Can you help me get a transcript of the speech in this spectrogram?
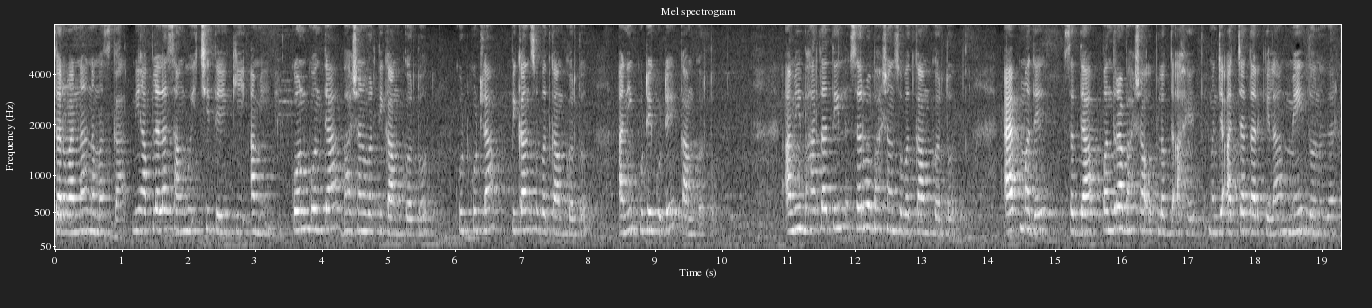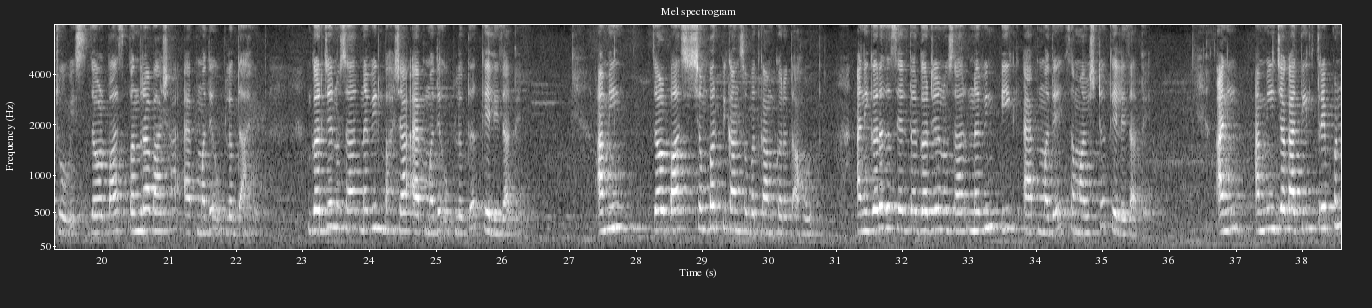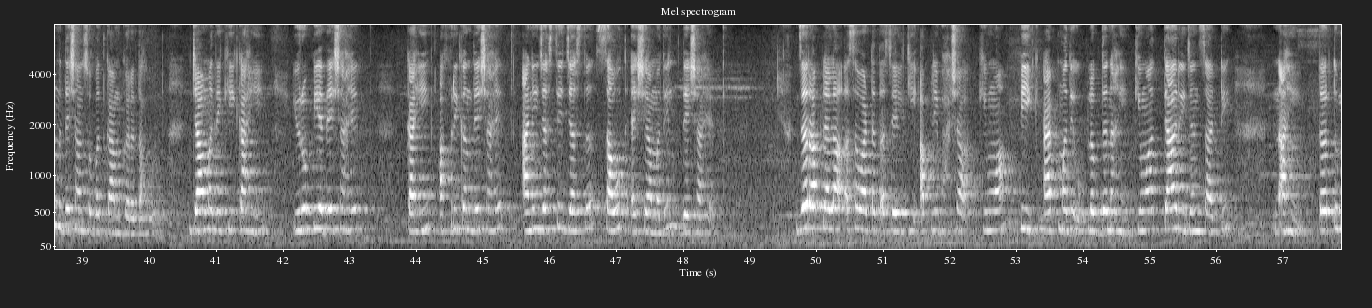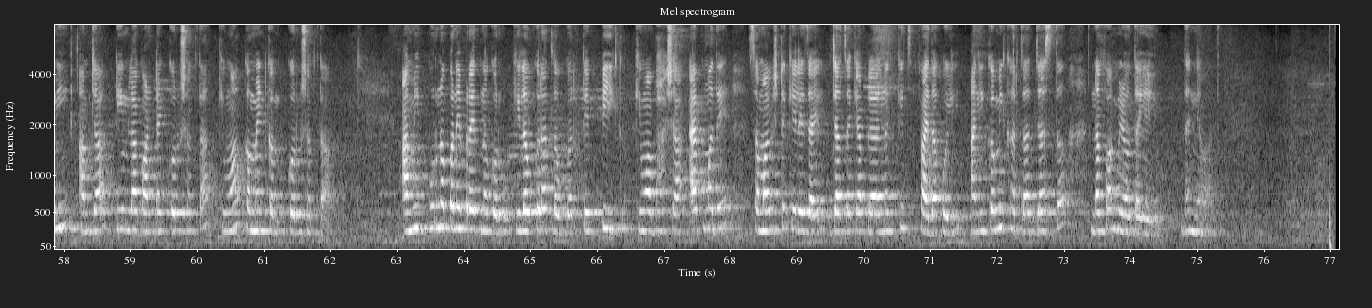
सर्वांना नमस्कार. मी आपल्याला सांगू इच्छिते की आम्ही कोणकोणत्या भाषांवरती काम करतो कुठकुठल्या पिकांसोबत काम करतो आणि कुठे कुठे काम करतो. आम्ही भारतातील सर्व भाषांसोबत काम करतो. ॲपमध्ये सध्या पंधरा भाषा उपलब्ध आहेत म्हणजे आजच्या तारखेला मे दोन हजार चोवीस जवळपास पंधरा भाषा ॲपमध्ये उपलब्ध आहेत. गरजेनुसार नवीन भाषा ॲपमध्ये उपलब्ध केली जाते. आम्ही जवळपास शंभर पिकांसोबत काम करत आहोत. आणि गरज असेल तर गरजेनुसार नवीन पीक ॲपमध्ये समाविष्ट केले जाते. आणि आम्ही जगातील त्रेपन्न देशांसोबत काम करत आहोत ज्यामध्ये की काही युरोपीय देश आहेत काही आफ्रिकन देश आहेत आणि जास्तीत जास्त साऊथ आशियामधील देश आहेत. जर आपल्याला असं वाटत असेल की आपली भाषा किंवा पीक ॲपमध्ये उपलब्ध नाही किंवा त्या रिजनसाठी नाही तर तुम्ही आमच्या टीमला कॉन्टॅक्ट करू शकता किंवा कमेंट कम करू शकता. आम्ही पूर्णपणे प्रयत्न करू की लवकरात लवकर ते पीक किंवा भाषा ॲपमध्ये समाविष्ट केले जाईल ज्याचा की आपल्याला नक्कीच फायदा होईल आणि कमी खर्चात जास्त नफा मिळवता येईल. धन्यवाद.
